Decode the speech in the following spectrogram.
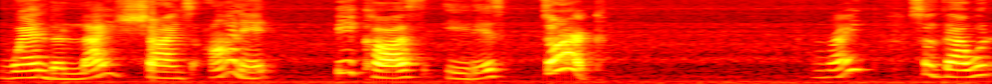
when the light shines on it because it is dark right? So that would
